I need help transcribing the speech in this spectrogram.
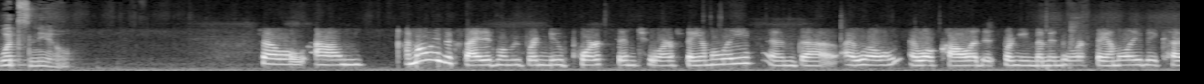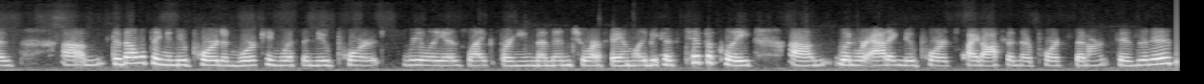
What's new? So um, I'm always excited when we bring new ports into our family, and uh, I will I will call it bringing them into our family because um, developing a new port and working with a new port really is like bringing them into our family because typically um, when we're adding new ports, quite often they're ports that aren't visited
